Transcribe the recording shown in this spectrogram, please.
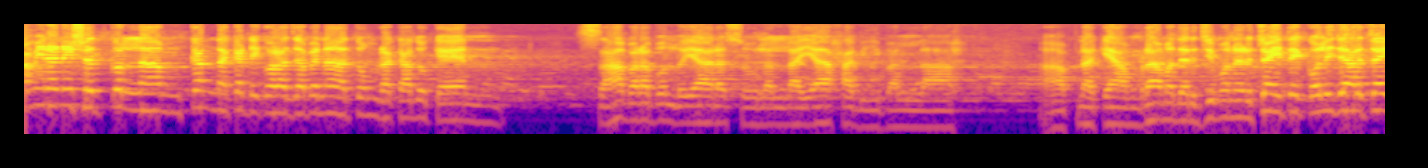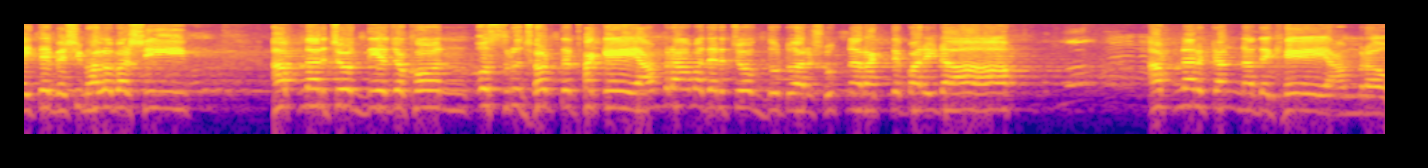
আমি না নিষেধ করলাম, কান্নাকাটি করা যাবে না, তোমরা কাঁদো কেন? সাহাবারা বলল, ইয়া রাসূলুল্লাহ, ইয়া হাবিবাল্লাহ। আপনাকে আমরা আমাদের জীবনের চাইতে, কলিজার চাইতে বেশি ভালোবাসি। আপনার চোখ দিয়ে যখন অশ্রু ঝরতে থাকে, আমরা আমাদের চোখ দুটো আর শুকনা রাখতে পারি না। আপনার কান্না দেখে আমরাও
